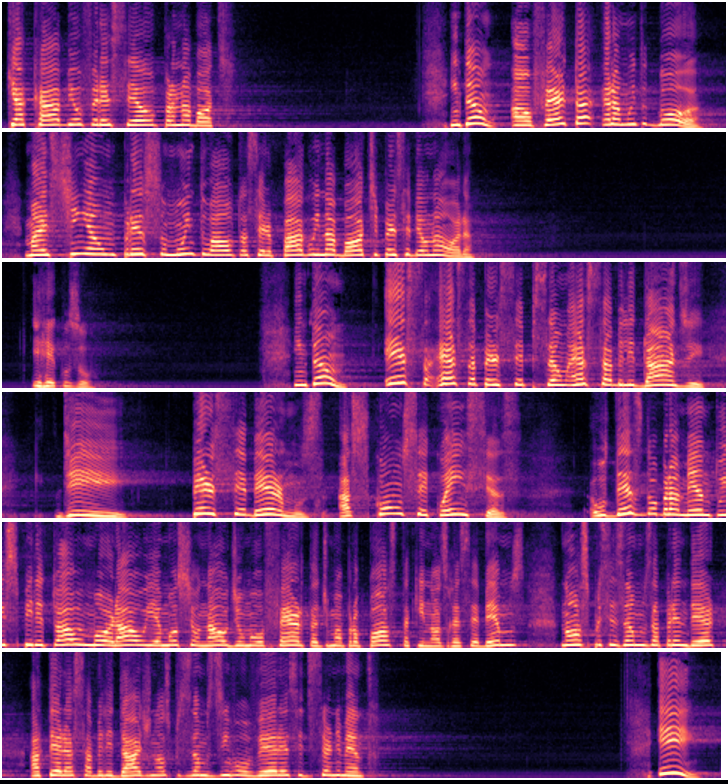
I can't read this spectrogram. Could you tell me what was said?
que Acabe ofereceu para Nabote. Então, a oferta era muito boa, mas tinha um preço muito alto a ser pago e Nabote percebeu na hora. E recusou. Então, essa, essa percepção, essa habilidade de percebermos as consequências, o desdobramento espiritual, moral e emocional de uma oferta, de uma proposta que nós recebemos, nós precisamos aprender a ter essa habilidade, nós precisamos desenvolver esse discernimento. E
